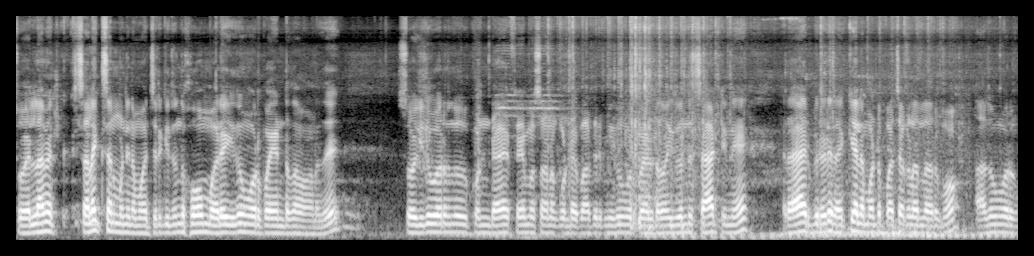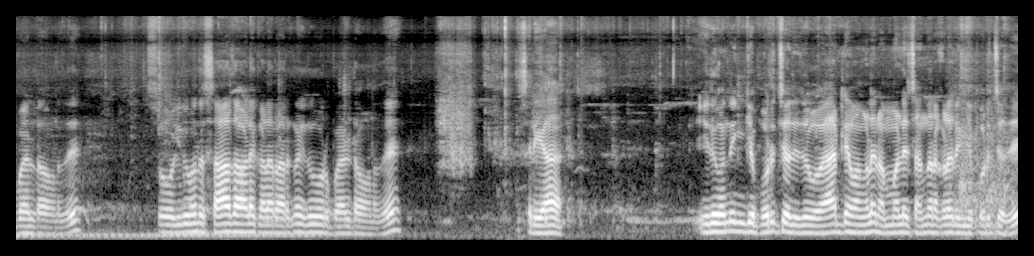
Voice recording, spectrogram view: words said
ஸோ எல்லாமே செலெக்ஷன் பண்ணி நம்ம வச்சுருக்கு இது வந்து ஹோம் ஒர்க் இதுவும் ஒரு பயன்ட்டு தான் வாங்கினது. ஸோ இது வந்து கொண்டை ஃபேமஸான கொண்டை பார்த்துருப்பீங்க இதுவும் ஒரு பையன்ட்ட இது வந்து சாட்டினு ரேர் பீரியடு ரெக்கையில் மட்டும் பச்சை கலரில் இருக்கும். அதுவும் ஒரு பையன்ட்ட ஆனது. ஸோ இது வந்து சாதாள கலராக இருக்கும். இதுவும் ஒரு பையன்ட்ட ஆனது. சரியா? இது வந்து இங்கே பொரிச்சது இது யார்ட்டே வாங்கல. நம்மளே சந்தன கலர் இங்கே பொரிச்சது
